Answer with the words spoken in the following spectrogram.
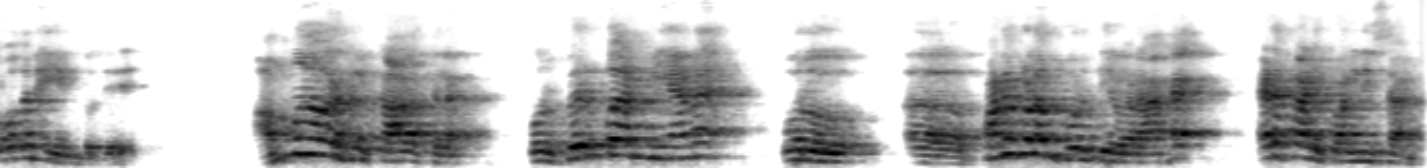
சோதனை என்பது அம்மா அவர்கள் காலத்துல ஒரு பெரும்பான்மையான ஒரு பணபலம் பொருந்தியவராக எடப்பாடி பழனிசாமி.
